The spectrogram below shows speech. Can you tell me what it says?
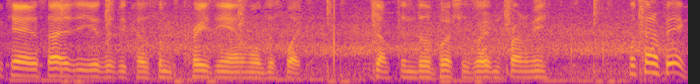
Okay, I decided to use it because some crazy animal just like jumped into the bushes right in front of me. Look kind of big.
